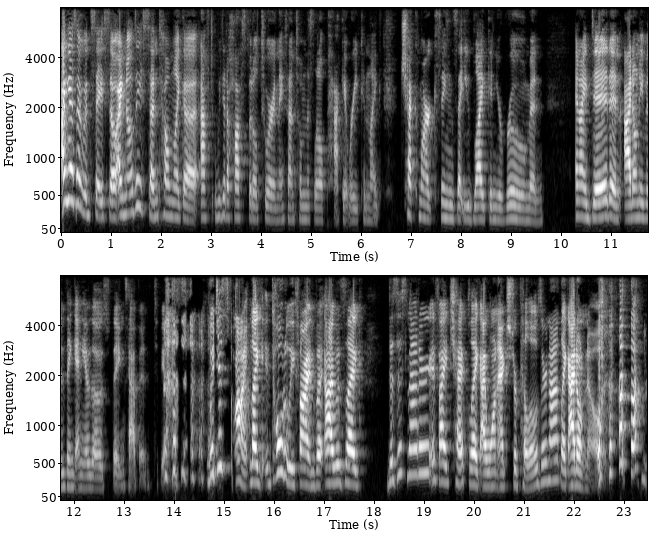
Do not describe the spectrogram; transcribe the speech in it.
I guess I would say so. I know they sent home like a after we did a hospital tour and they sent home this little packet where you can like check mark things that you'd like in your room and and I did and I don't even think any of those things happened to be honest. Which is fine. Like totally fine, but I was like does this matter if I check like I want extra pillows or not? Like I don't know. you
